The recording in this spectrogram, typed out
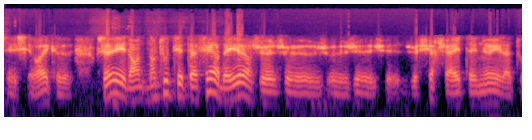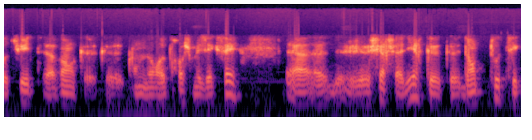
c'est vrai que vous savez, dans, dans toute cette affaire, d'ailleurs, je je, je, je, je, cherche à atténuer là tout de suite avant que qu'on me reproche mes excès. je cherche à dire que, que dans toutes ces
